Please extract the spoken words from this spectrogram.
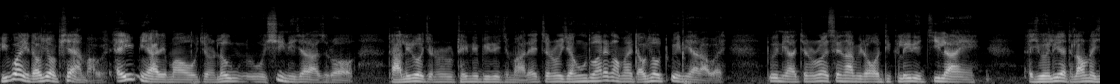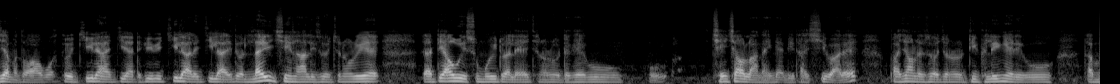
ဘီဘွားတွေတောက်ချောက်ဖြတ်ရမှာပဲအဲ့ဒီနေရာတွေမှာဟိုကျွန်တော်လုံဟိုရှိနေကြတာဆိုတော့ဒါလေးတော့ကျွန်တော်တို့ထိန်းသိမ်းပေးသေးချင်ပါတယ်ကျွန်တော်တို့ရန်ကုန်သွားတဲ့ကောင်မှတောက်ချောက်တွေ့နေရတာပဲတွေ့နေရကျွန်တော်တို့စဉ်းစားပြီးတော့ဒီကလေးတွေကြီးလာရင်အရွယ်လေးကဒီလောက်နဲ့ရက်မသွားဘူးပေါ့သူတို့ကြီးလာရင်ကြီးလာတဖြည်းဖြည်းကြီးလာလေကြီးလာလေသူလိုက်ချင်းလာလေဆိုရင်ကျွန်တော်တို့ရဲ့တရားဥပဒေစုမွေးအတွက်လည်းကျွန်တော်တို့တကယ်ကိုဟိုချင်းချောက်လာနိုင်တဲ့အနေအထားရှိပါတယ်။ဘာကြောင့်လဲဆိုတော့ကျွန်တော်တို့ဒီကလေးငယ်တွေကိုဒါမ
